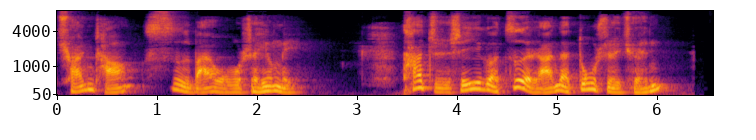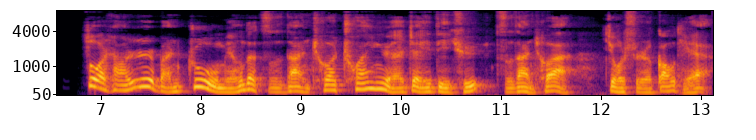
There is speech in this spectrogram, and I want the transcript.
全长四百五十英里。它只是一个自然的都市群，坐上日本著名的子弹车穿越这一地区，子弹车啊就是高铁，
